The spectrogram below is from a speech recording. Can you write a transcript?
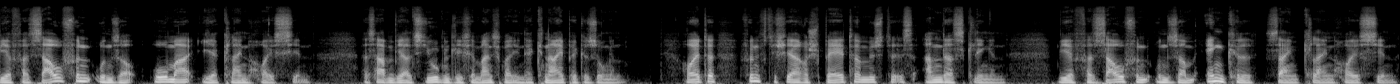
Wir versaufen unser Oma ihr klein Häuschen. Das haben wir als Jugendliche manchmal in der Kneipe gesungen. Heute, 50 Jahre später, müsste es anders klingen. Wir versaufen unserem Enkel sein klein Häuschen.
